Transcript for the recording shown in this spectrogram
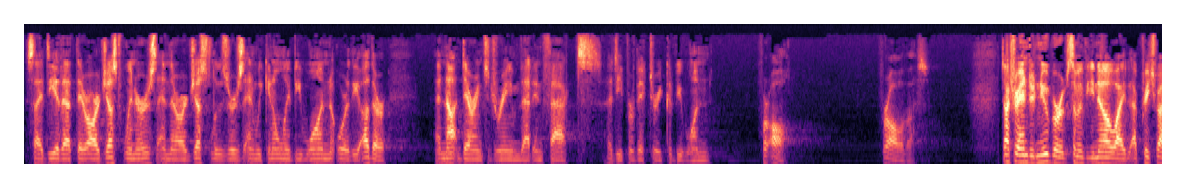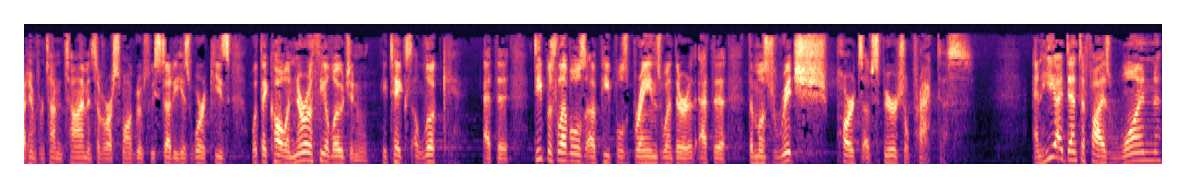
This idea that there are just winners and there are just losers and we can only be one or the other and not daring to dream that in fact a deeper victory could be won for all. For all of us. Dr. Andrew Newberg, some of you know, I, I, preach about him from time to time in some of our small groups. We study his work. He's what they call a neurotheologian. He takes a look at the deepest levels of people's brains when they're at the, the most rich parts of spiritual practice. And he identifies one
